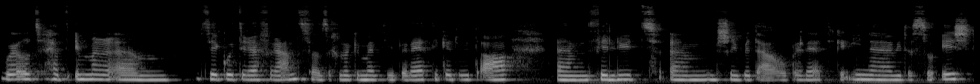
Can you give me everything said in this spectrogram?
World hat immer ähm, sehr gute Referenzen. Also ich schaue mir die Bewertungen dort an. Ähm, viele Leute ähm, schreiben auch Bewertungen rein, wie das so ist.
